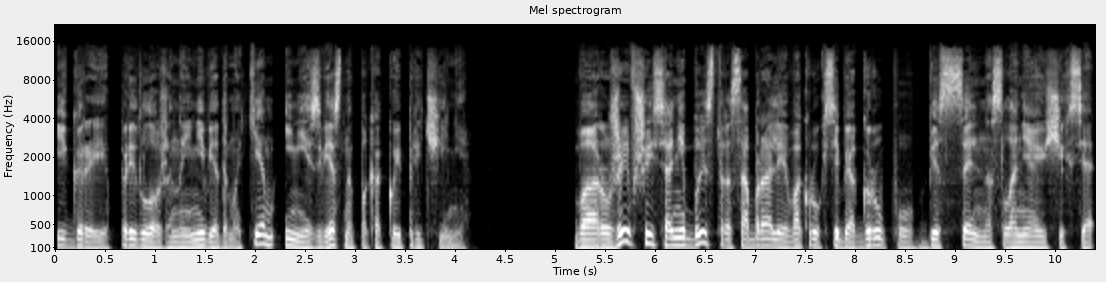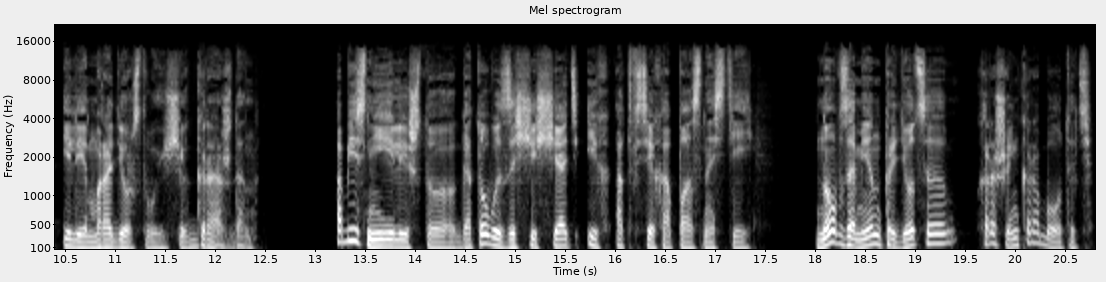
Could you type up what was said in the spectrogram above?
игры, предложенной неведомо кем и неизвестно по какой причине. Вооружившись, они быстро собрали вокруг себя группу бесцельно слоняющихся или мародерствующих граждан. Объяснили, что готовы защищать их от всех опасностей, но взамен придется хорошенько работать.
